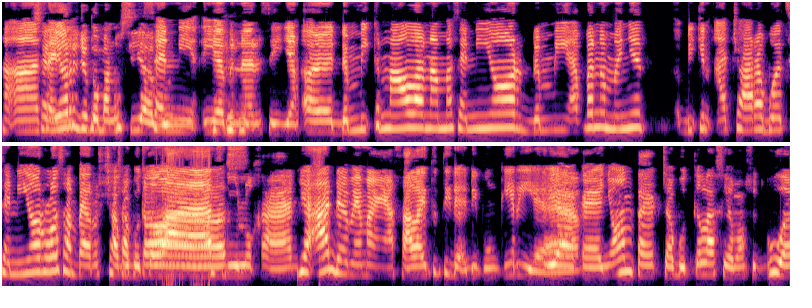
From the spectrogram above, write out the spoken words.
heeh, senior seni- juga manusia Bun. seni iya benar sih yang eh, demi kenalan nama senior demi apa namanya bikin acara buat senior lo sampai harus cabut, Cabut kelas, kelas. dulu kan. Ya ada memang yang salah itu tidak dipungkiri ya. Iya kayak nyontek cabut kelas ya maksud gue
